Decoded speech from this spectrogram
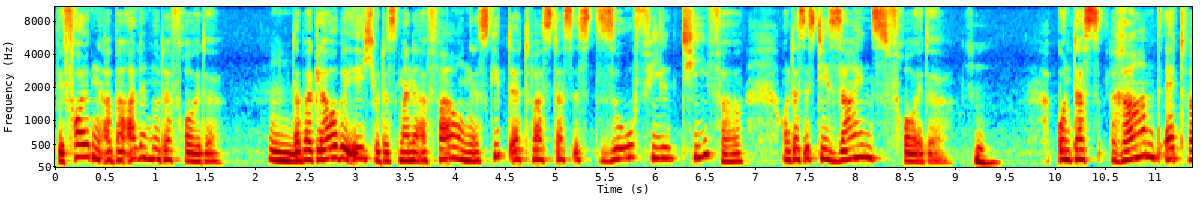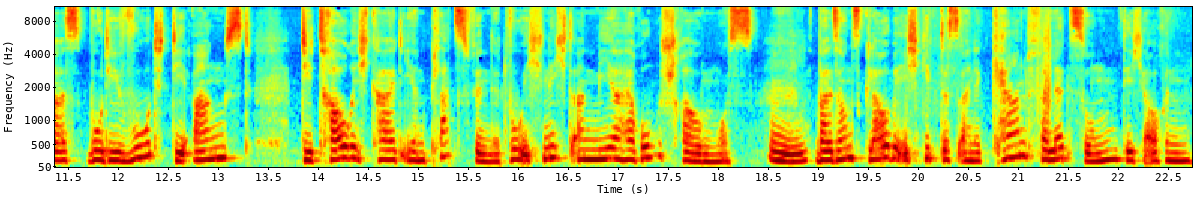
Wir folgen aber alle nur der Freude. Mhm. Dabei glaube ich, und das ist meine Erfahrung, es gibt etwas, das ist so viel tiefer und das ist die Seinsfreude. Mhm. Und das rahmt etwas, wo die Wut, die Angst, die Traurigkeit ihren Platz findet, wo ich nicht an mir herumschrauben muss. Mhm. Weil sonst glaube ich, gibt es eine Kernverletzung, die ich auch in,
